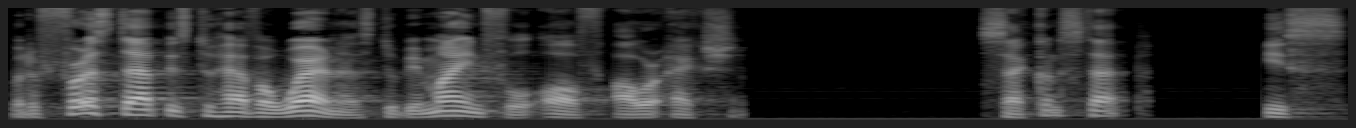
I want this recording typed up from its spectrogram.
But the first step is to have awareness, to be mindful of our action. Second step is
